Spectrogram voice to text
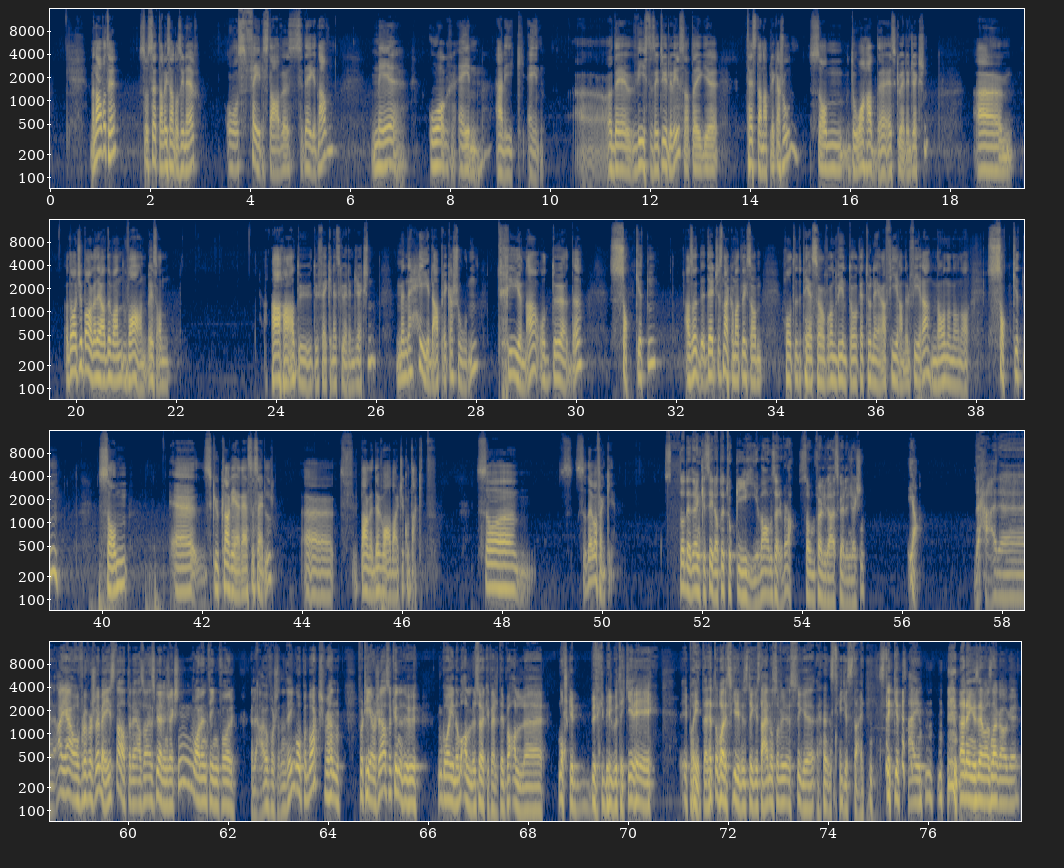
Men av og til så setter Alexander seg ned og feilstaver sitt eget navn med år 1 er lik 1. Uh, og det viste seg tydeligvis at jeg uh, testa en applikasjon som da hadde SQL injection. Um, og det var ikke bare det at det var en vanlig sånn Ha-ha, du, du fikk en SQL injection. Men hele applikasjonen tryna og døde. Socketen Altså, det, er ikke snakk om at liksom HTTP-serveren begynte å returnere 404. No, no, no, no. Socketen som eh, skulle klarere SSL eh, bare, Det var bare ikke kontakt. Så Så det var funky. Så det du egentlig sier, er at du tok livet av en server da, som følge av SQL injection? Ja. Det her eh, Jeg er jo for det første amazed, da. At det, altså, SQL injection var en ting for Eller er jo fortsatt en ting, åpenbart. Men for ti år siden så kunne du gå innom alle søkefelter på alle norske brukerbilbutikker i, i, på internett og bare skrive en stygge stein, og så vil stygge Stygge stein Stygge tegn. Det er lenge siden jeg har snakka om gøy.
